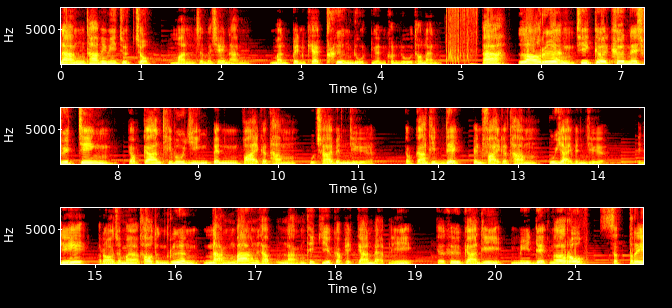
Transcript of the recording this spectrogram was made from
หนังถ้าไม่มีจุดจบ มันจะไม่ใช่หนัง มันเป็นแค่เครื่องดูดเงินคนดูเท่านั้น อะเล่าเรื่องที่เกิดขึ้นในชีวิตจริง กับการที่ผู้หญิงเป็นฝ่ายกระทำผู้ชายเป็นเหยื่อ กับการที่เด็กเป็นฝ่ายกระทำผู้ใหญ่เป็นเหยื่อ ทีนี้เราจะมาเข้าถึงเรื่องหนังบ้างนะครับ หนังที่เกี่ยวกับเหตุการณ์แบบนี้ ก็คือการที่มีเด็กนรก สตรี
